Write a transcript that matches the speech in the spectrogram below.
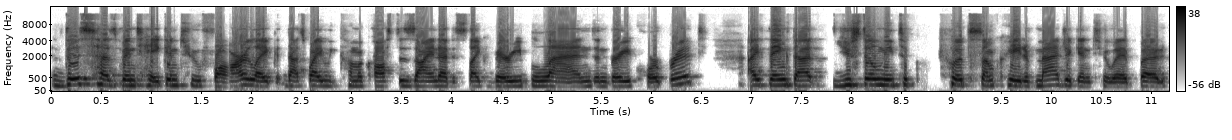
this has been taken too far like that's why we come across design that is like very bland and very corporate. I think that you still need to put some creative magic into it but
